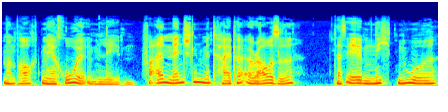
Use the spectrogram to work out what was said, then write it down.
Man braucht mehr Ruhe im Leben. Vor allem Menschen mit Hyperarousal, dass eben nicht nur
